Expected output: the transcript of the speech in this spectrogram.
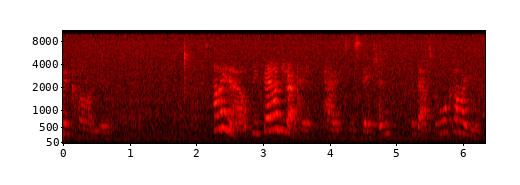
we call you? I know. We found you at Paddington Station, but that's what we'll call you.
